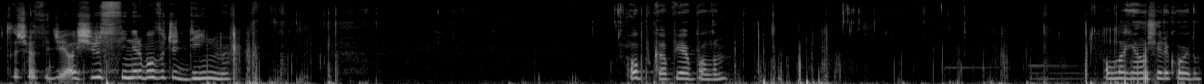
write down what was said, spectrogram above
Arkadaşlar sizce aşırı sinir bozucu değil mi? Hop kapı yapalım. Allah yanlış yere koydum.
